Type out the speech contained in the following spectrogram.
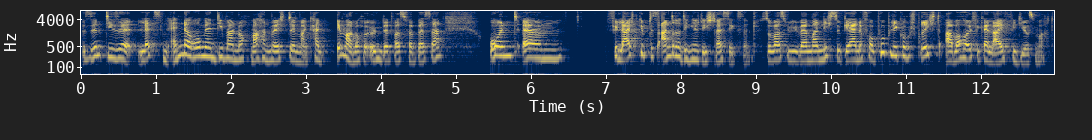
sind diese letzten Änderungen, die man noch machen möchte. Man kann immer noch irgendetwas verbessern und ähm, vielleicht gibt es andere Dinge, die stressig sind. Sowas wie wenn man nicht so gerne vor Publikum spricht, aber häufiger Live-Videos macht.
